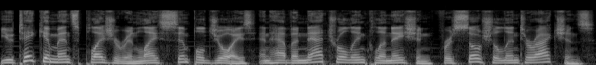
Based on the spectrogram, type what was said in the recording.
You take immense pleasure in life's simple joys and have a natural inclination for social interactions.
